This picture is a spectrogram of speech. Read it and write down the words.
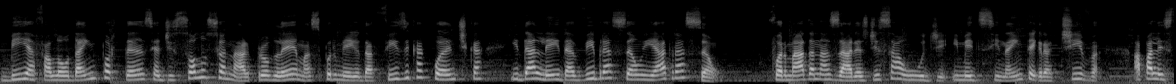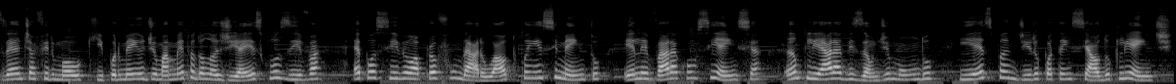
Bia falou da importância de solucionar problemas por meio da física quântica e da lei da vibração e atração. Formada nas áreas de saúde e medicina integrativa, a palestrante afirmou que, por meio de uma metodologia exclusiva, é possível aprofundar o autoconhecimento, elevar a consciência, ampliar a visão de mundo e expandir o potencial do cliente,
